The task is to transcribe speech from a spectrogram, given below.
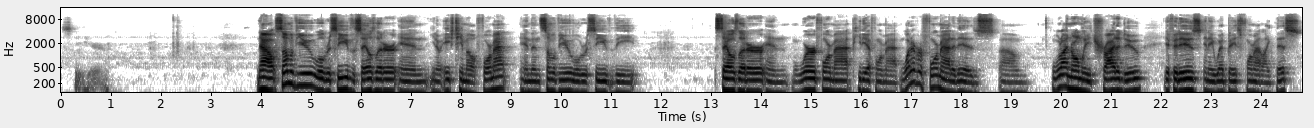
Let's see here. Now, some of you will receive the sales letter in, you know, HTML format, and then some of you will receive the sales letter in Word format, PDF format, whatever format it is. Um, what I normally try to do, if it is in a web-based format like this,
